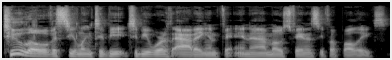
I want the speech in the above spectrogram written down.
too low of a ceiling to be to be worth adding in, in uh, most fantasy football leagues?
